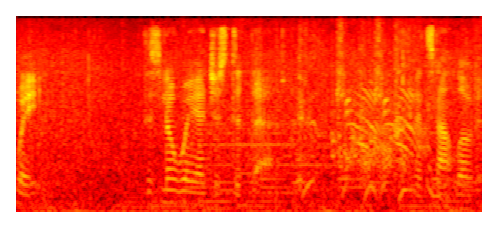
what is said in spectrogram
Wait. There's no way I just did that. And it's not loaded.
